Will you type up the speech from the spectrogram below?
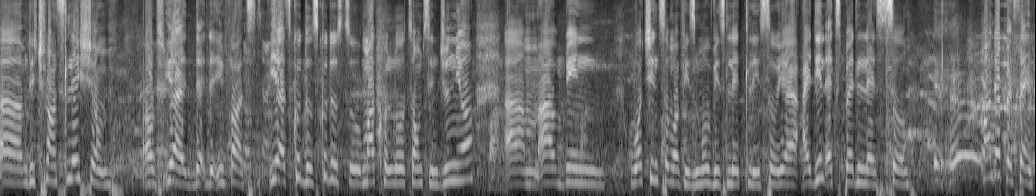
um, the translation of yeah the, the, in fact yes kudos kudos to Makolo Thompson Jr. Um, I've been watching some of his movies lately so yeah I didn't expect less so 100 percent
